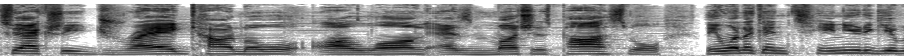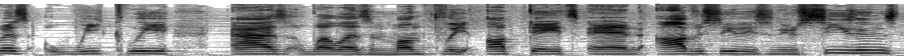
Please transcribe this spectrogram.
to actually drag COD Mobile along as much as possible. They want to continue to give us weekly as well as monthly updates. And obviously these new seasons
